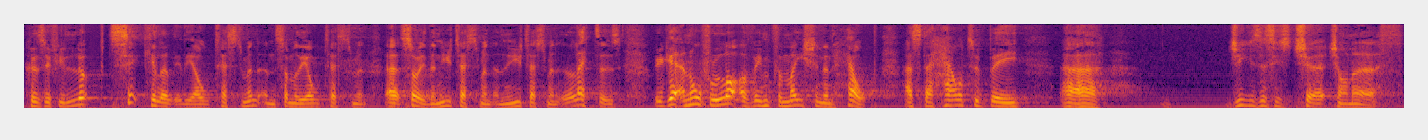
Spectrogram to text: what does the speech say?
because if you look particularly at the Old Testament and some of the Old Testament, uh, sorry, the New Testament and the New Testament letters, we get an awful lot of information and help as to how to be uh, Jesus' church on earth.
